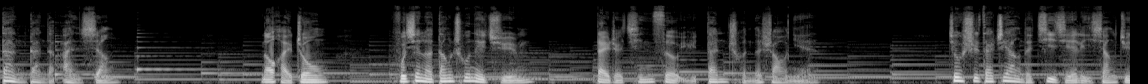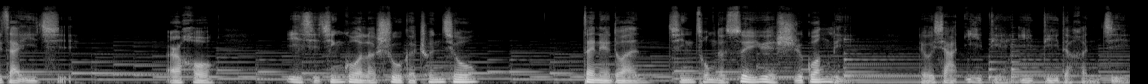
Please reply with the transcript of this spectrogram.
淡淡的暗香。脑海中浮现了当初那群带着青涩与单纯的少年，就是在这样的季节里相聚在一起，而后。一起经过了数个春秋，在那段青葱的岁月时光里，留下一点一滴的痕迹，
